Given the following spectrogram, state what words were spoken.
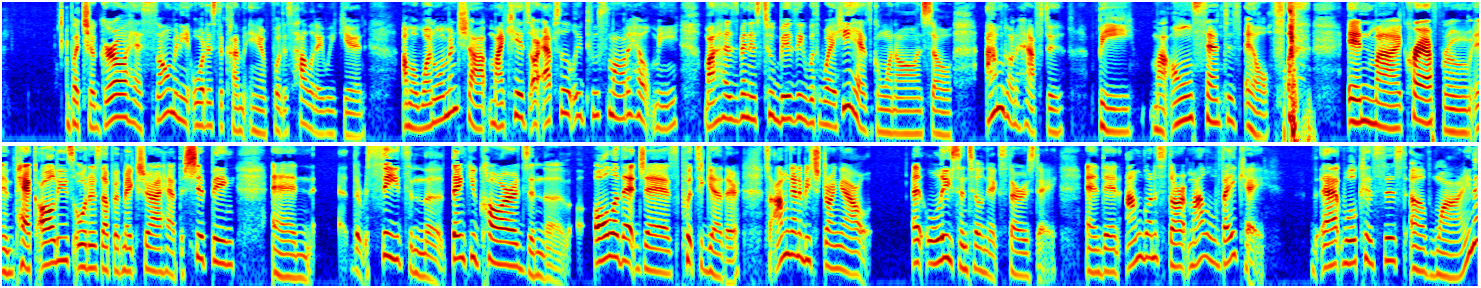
But your girl has so many orders to come in for this holiday weekend. I'm a one woman shop. My kids are absolutely too small to help me. My husband is too busy with what he has going on. So I'm going to have to be my own Santa's elf in my craft room and pack all these orders up and make sure I have the shipping and the receipts and the thank you cards and the all of that jazz put together. So I'm going to be strung out at least until next Thursday. And then I'm going to start my little vacay. That will consist of wine,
